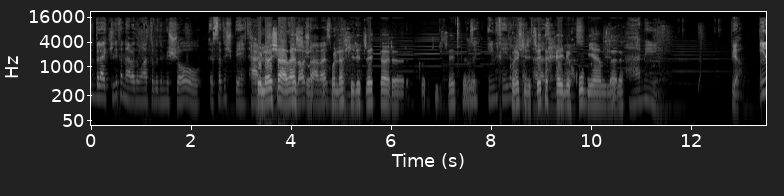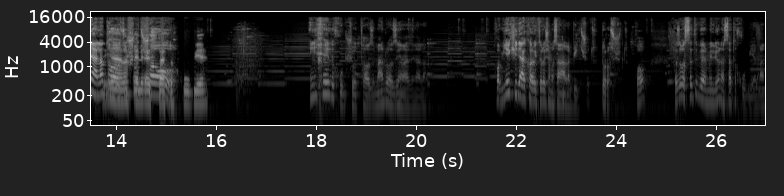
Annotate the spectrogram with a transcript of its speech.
بلک کلیف 90 ما حتی بدیم به شاو استاتش بهتر کلاشو. عوض کلاشو. عوض کلاش. کلیت ریت داره. آره کل کلیت ریت داره. این خیلی ریت خیلی. خوبی هم داره. همین. بیا. این الان تازه شد خیلی استات خوبیه. این خیلی خوب شد تازه. من راضیم از این الان. خب یکی در کاراکترش مثلا الان بیلد شد. درست شد. خب؟ تازه با ست ورمیلیون استات خوبیه. من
